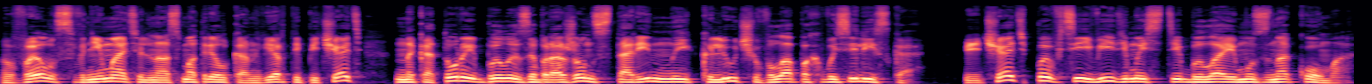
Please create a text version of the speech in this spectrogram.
Велс внимательно осмотрел конверт и печать, на которой был изображен старинный ключ в лапах Василиска. Печать, по всей видимости, была ему знакома,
